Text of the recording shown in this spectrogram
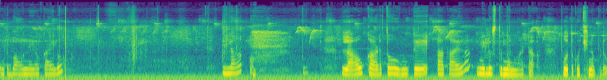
ఎంత బాగున్నాయో కాయలు. ఇలా లావు కాడతో ఉంటే ఆ కాయ నిలుస్తుందన్నమాట పూతకొచ్చినప్పుడు.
